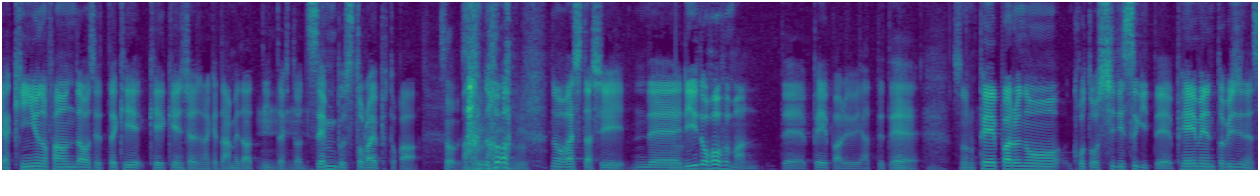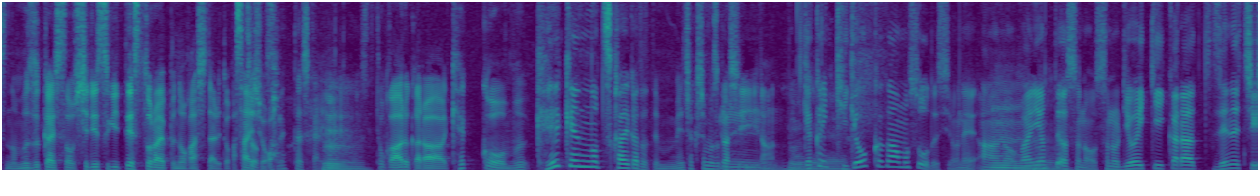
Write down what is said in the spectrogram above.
いや金融のファウンダーは絶対経経験者じゃなきゃダメだって言った人はうん全部ストライプとかそうですね。うんうん。逃したしで、うん。リード・ホフマンってペイパルやってて、そのペイパルのことを知りすぎてペイメントビジネスの難しさを知りすぎてストライプ逃したりとか最初。そうですね。確かに、うん。とかあるから結構む経験の使い方ってめちゃくちゃ難しいな、うん。逆に起業家側もそうですよね。あの、うん。場合によってはそのその領域から全然違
